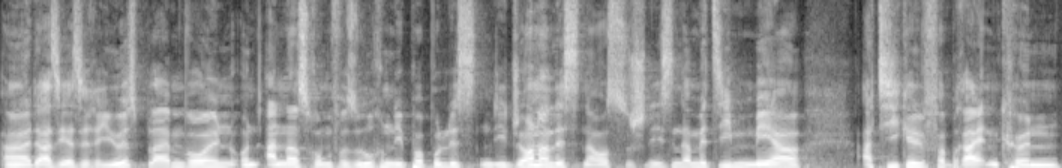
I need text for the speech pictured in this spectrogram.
äh, da sie ja seriös bleiben wollen. Und andersrum versuchen die Populisten, die Journalisten auszuschließen, damit sie mehr Artikel verbreiten können,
